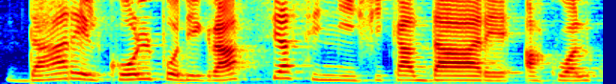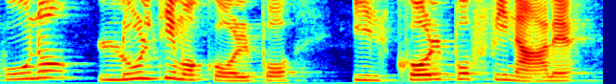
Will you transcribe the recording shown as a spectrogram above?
Dare il colpo di grazia significa dare a qualcuno l'ultimo colpo, il colpo finale,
